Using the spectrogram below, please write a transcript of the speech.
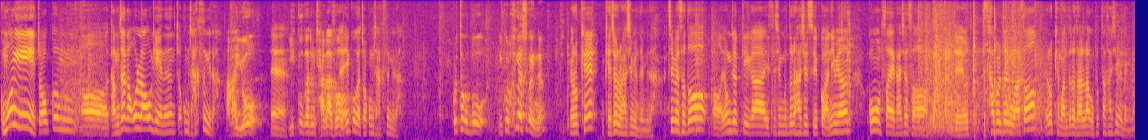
구멍이 조금 어, 감자가 올라오기에는 조금 작습니다 아, 요 예. 입구가 좀 작아서 네, 입구가 조금 작습니다 그렇다고 뭐 입구를 크게 할 수가 있나요? 이렇게 개조를 하시면 됩니다 집에서도 어, 용접기가 있으신 분들은 하실 수 있고 아니면 공업사에 가셔서 이제 요 삽을 들고 가서 이렇게 만들어 달라고 부탁하시면 됩니다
